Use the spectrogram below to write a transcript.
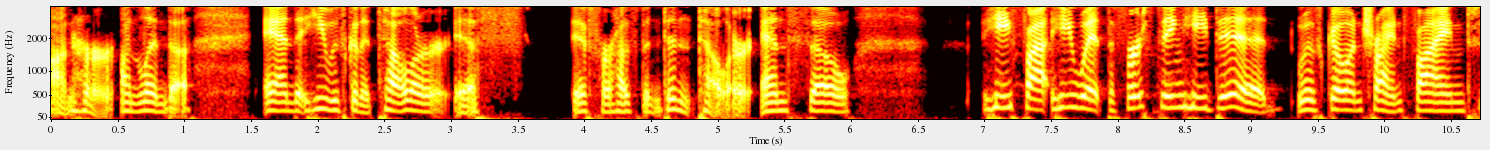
on her, on Linda, and that he was going to tell her if if her husband didn't tell her. And so he fi- he went the first thing he did was go and try and find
